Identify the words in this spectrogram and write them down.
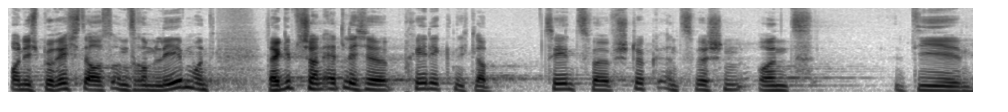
Und ich berichte aus unserem Leben und da gibt es schon etliche Predigten, ich glaube 10, 12 Stück inzwischen. Und die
